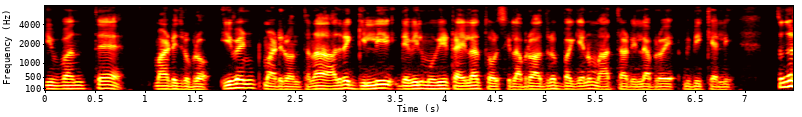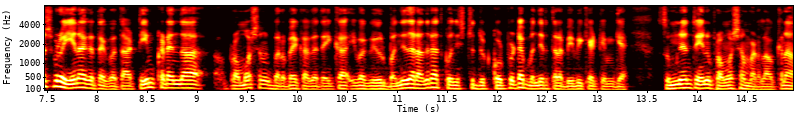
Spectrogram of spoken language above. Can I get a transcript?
ಇವಂತೆ ಮಾಡಿದ್ರು ಬ್ರೋ ಇವೆಂಟ್ ಮಾಡಿರೋ ಆದರೆ ಗಿಲ್ಲಿ, ಡೆವಿಲ್ ಮೂವಿ ಟ್ರೈಲರ್ ತೋರಿಸಿಲ್ಲ ಬ್ರೋ, ಅದ್ರ ಬಗ್ಗೆನೂ ಮಾತಾಡಿಲ್ಲ ಬ್ರೋ ಬಿ ಬಿ ಕೆಲ್ಲಿ ಸಂತೋಷ್ ಬ್ರೋ, ಏನಾಗುತ್ತೆ ಗೊತ್ತಾ? ಟೀಮ್ ಕಡೆಯಿಂದ ಪ್ರಮೋಷನ್ಗೆ ಬರಬೇಕಾಗುತ್ತೆ. ಈಗ ಇವಾಗ ಇವ್ರು ಬಂದಿದ್ದಾರೆ ಅಂದರೆ ಅದಕ್ಕೊಂದಿಷ್ಟು ದುಡ್ಡು ಕೊಟ್ಬಿಟ್ಟೆ ಬಂದಿರ್ತಾರೆ ಬಿ ಬಿ ಕೆ ಟೀಮ್ಗೆ ಸುಮ್ಮನೆ ಅಂತ ಏನು ಪ್ರಮೋಷನ್ ಮಾಡಲ್ಲ, ಓಕೆನಾ?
